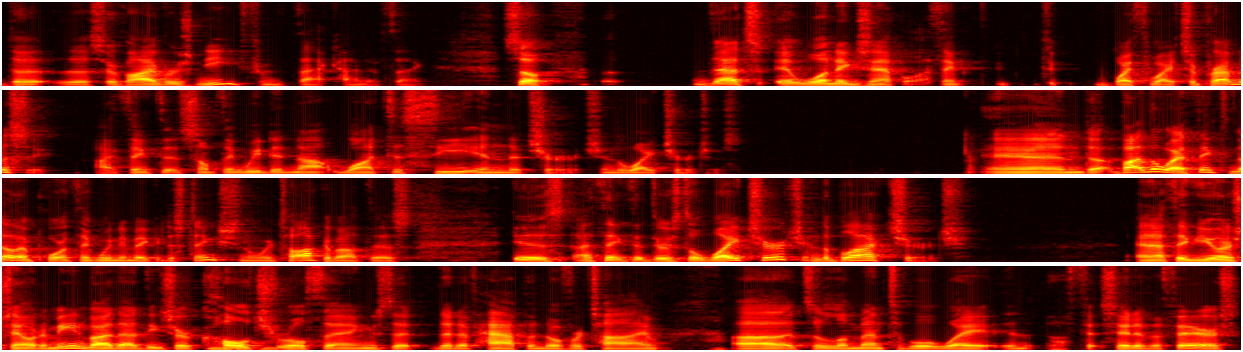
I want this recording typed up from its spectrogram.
the the survivors need from that kind of thing. So that's one example. I think white white supremacy. I think that's something we did not want to see in the church in the white churches. And uh, by the way, I think another important thing we need to make a distinction when we talk about this is I think that there's the white church and the black church. And I think you understand what I mean by that. These are mm-hmm. cultural things that, that have happened over time. Uh, it's a lamentable way in state of affairs.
